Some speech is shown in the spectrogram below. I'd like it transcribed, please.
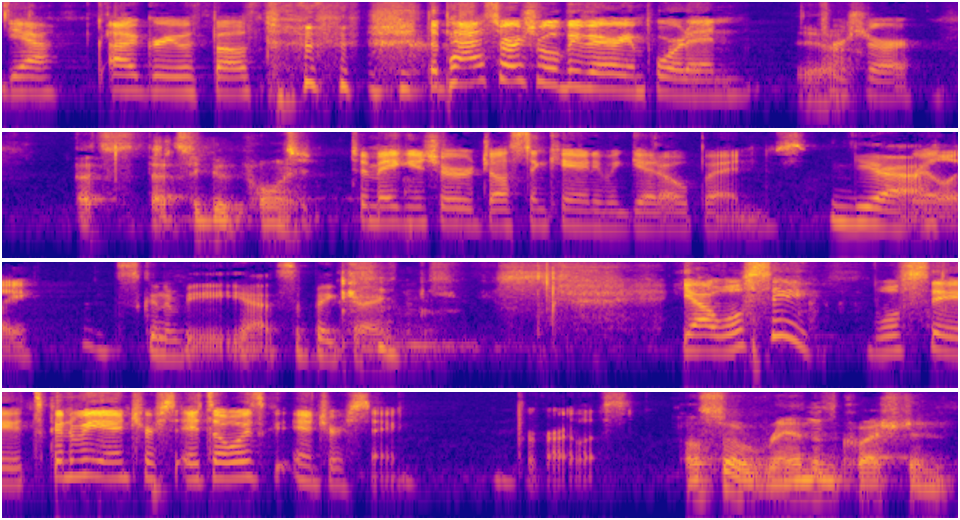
Yeah, I agree with both. the pass rush will be very important yeah. for sure. That's that's a good point. To, to, making sure Justin can't even get open. Yeah, really, it's going to be yeah, it's a big thing. yeah, we'll see we'll see. It's going to be interesting. It's always interesting, regardless. Also, random question:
